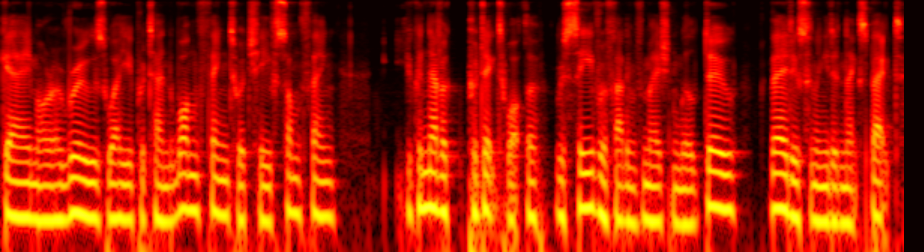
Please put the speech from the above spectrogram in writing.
game or a ruse where you pretend one thing to achieve something. You can never predict what the receiver of that information will do. They do something you didn't expect,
